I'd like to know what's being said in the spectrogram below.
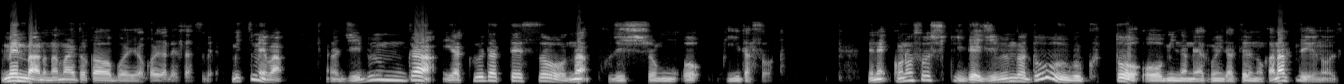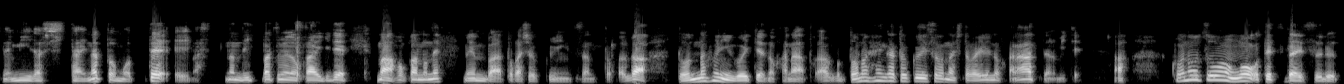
メンバーの名前とかを覚えよう。これがね、二つ目。三つ目は、あの自分が役立てそうなポジションを見出そうと。でね、この組織で自分がどう動くとみんなの役に立てるのかなっていうのをですね、見出したいなと思っています。なんで一発目の会議で、まあ他のね、メンバーとか職員さんとかがどんな風に動いてるのかなとか、どの辺が得意そうな人がいるのかなっていうのを見て、あ、このゾーンをお手伝いする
